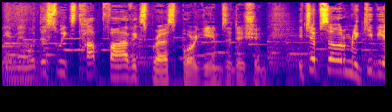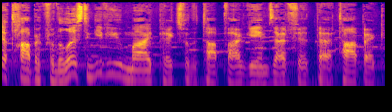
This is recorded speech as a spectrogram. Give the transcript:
Game Man with this week's Top 5 Express Board Games edition. Each episode, I'm going to give you a topic for the list and give you my picks for the top 5 games that fit that topic.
